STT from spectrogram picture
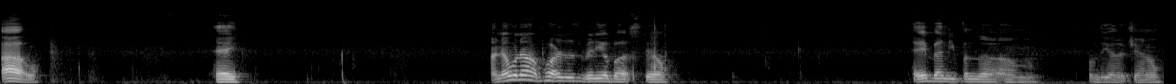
Oh. Hey. I know we're not part of this video, but still. Hey, Bendy from the um from the other channel.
